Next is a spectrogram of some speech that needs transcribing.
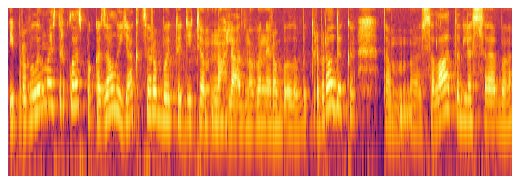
І провели майстер-клас, показали, як це робити дітям наглядно. Вони робили бутербродики, там салати для себе.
